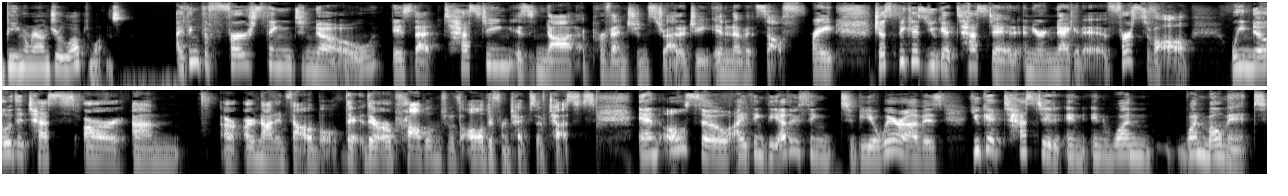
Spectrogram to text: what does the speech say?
being around your loved ones? I think the first thing to know is that testing is not a prevention strategy in and of itself, right? Just because you get tested and you're negative, first of all, we know the tests are um, are, are not infallible. There, there are problems with all different types of tests. And also, I think the other thing to be aware of is you get tested in, in one, one moment,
